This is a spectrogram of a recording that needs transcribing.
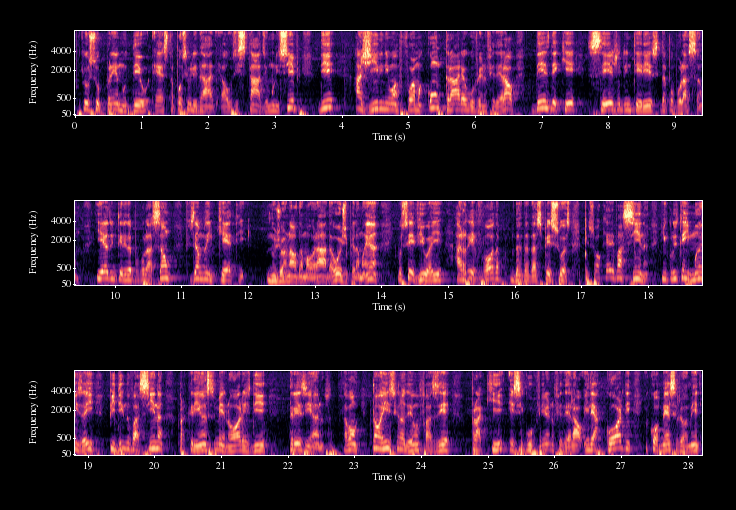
porque o Supremo deu esta possibilidade aos estados e municípios de agirem de uma forma contrária ao governo federal, desde que seja do interesse da população. E é do interesse da população, fizemos uma enquete no Jornal da Morada, hoje pela manhã, você viu aí a revolta das pessoas. O pessoal quer vacina, inclusive tem mães aí pedindo vacina para crianças menores de 13 anos, tá bom? Então é isso que nós devemos fazer para que esse governo federal ele acorde e comece realmente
